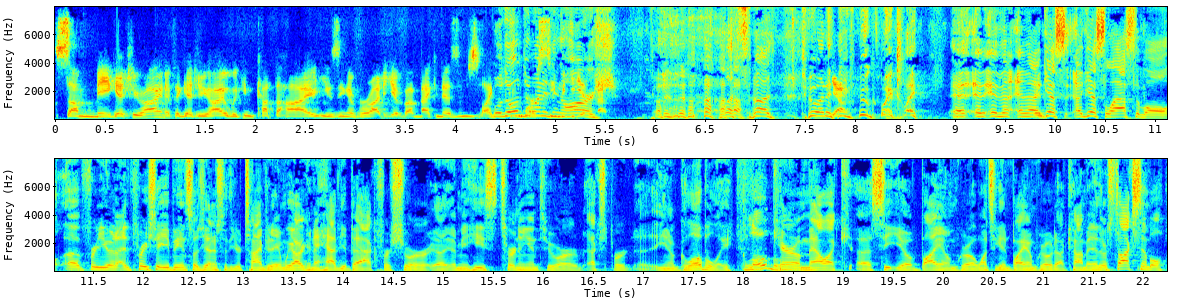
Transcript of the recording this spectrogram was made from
Some may get you high, and if they get you high, we can cut the high using a variety of uh, mechanisms. Like well, don't do anything harsh. Let's not do anything Yeah. too quickly. And, and, and, and I guess I guess last of all uh, for you, and I appreciate you being so generous with your time today. And we are going to have you back for sure. Uh, I mean, he's turning into our expert, uh, you know, globally. Globally. Khurram Malik, uh, CEO of Biome Grow. Once again, biomegrow.com. And their stock symbol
